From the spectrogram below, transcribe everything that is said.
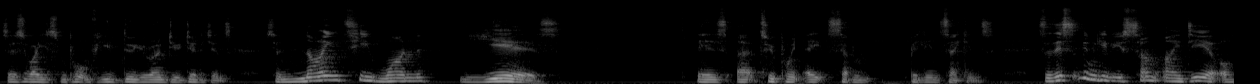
So this is why it's important for you to do your own due diligence. So 91 years is uh, 2.87 billion seconds. So this is going to give you some idea of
